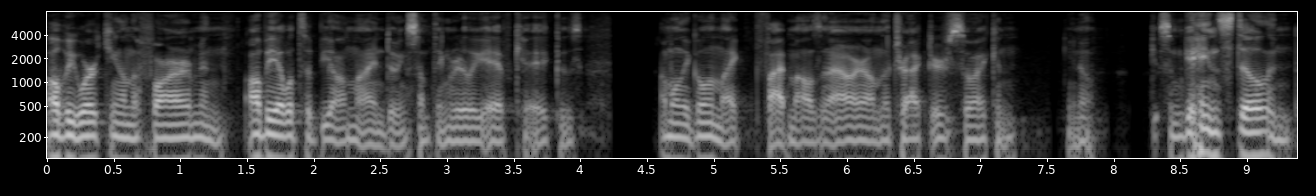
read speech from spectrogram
I'll be working on the farm and I'll be able to be online doing something really AFK because I'm only going like five miles an hour on the tractor, so I can you know get some gains still. And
